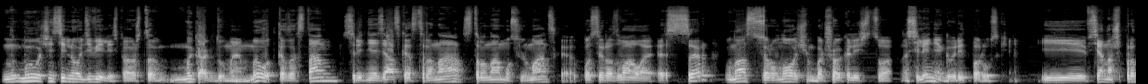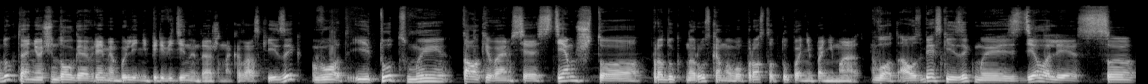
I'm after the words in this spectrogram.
Ну, мы очень сильно удивились, потому что мы как думаем? Мы вот Казахстан, среднеазиатская страна, страна мусульманская. После развала СССР у нас все равно очень большое количество населения говорит по-русски. И все наши продукты, они очень долгое время были не переведены даже на казахский язык. Вот. И тут мы сталкиваемся с тем, что продукт на русском его просто тупо не понимают. Вот. А узбекский язык мы сделали с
